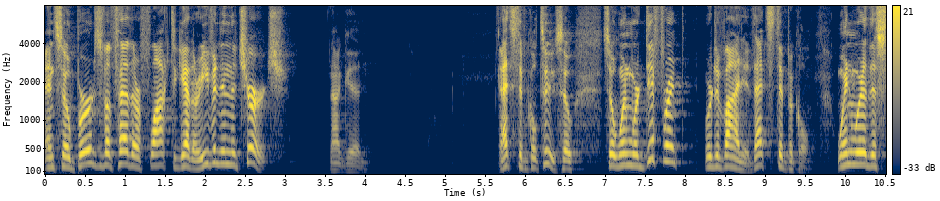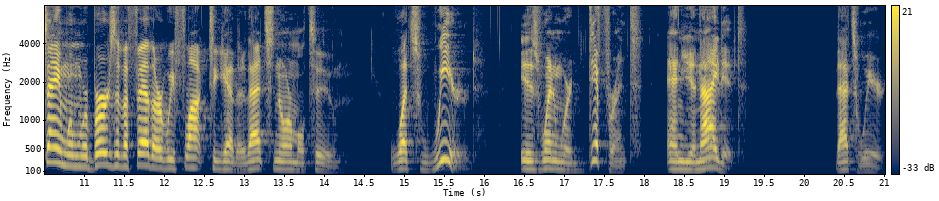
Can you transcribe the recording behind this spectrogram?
And so birds of a feather flock together, even in the church. Not good. That's typical too. So, so when we're different, we're divided. That's typical. When we're the same, when we're birds of a feather, we flock together. That's normal too. What's weird is when we're different and united. That's weird.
